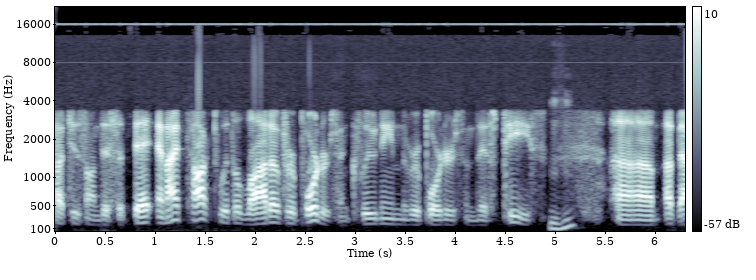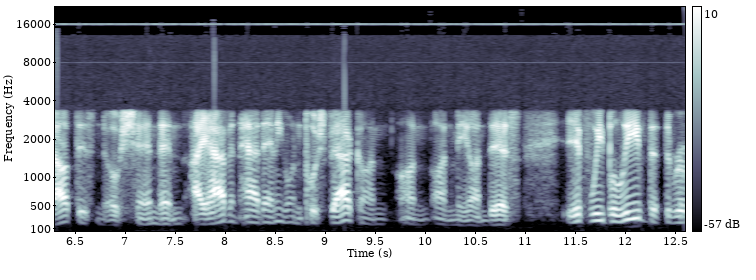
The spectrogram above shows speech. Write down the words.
touches on this a bit. And I've talked with a lot of reporters, including the reporters in this piece, um, about this notion. And I haven't had anyone push back on, on, on me on this. If we believe that the re-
